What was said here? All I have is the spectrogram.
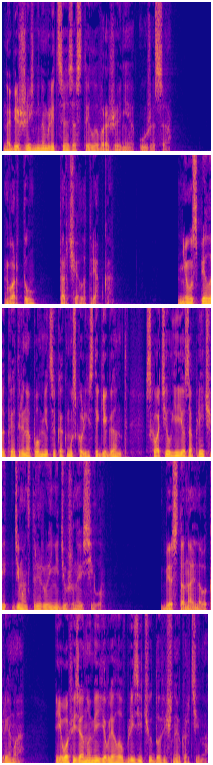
На безжизненном лице застыло выражение ужаса. Во рту торчала тряпка. Не успела Кэтрин опомниться, как мускулистый гигант схватил ее за плечи, демонстрируя недюжинную силу. Без тонального крема его физиономия являла вблизи чудовищную картину.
